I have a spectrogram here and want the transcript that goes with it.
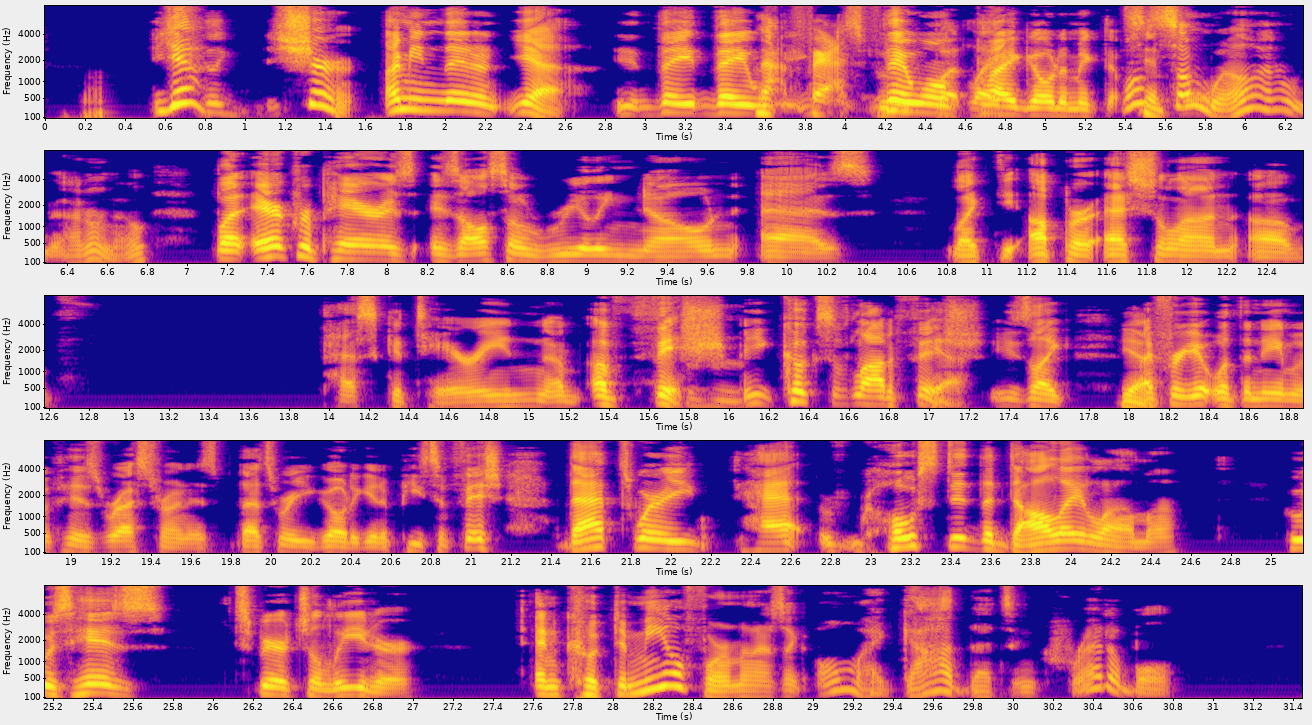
yeah, Like, sure. I mean, they don't. Yeah, they they not fast food. they won't but, like, probably go to McDonald's. Well, some will. I don't. I don't know. But Eric Ripert is is also really known as like the upper echelon of pescatarian of, of fish. Mhm. He cooks a lot of fish. He's like Yeah. I forget what the name of his restaurant is. But that's where you go to get a piece of fish. That's where he had hosted the Dalai Lama, who was his spiritual leader, and cooked a meal for him. And I was like, oh my god, that's incredible.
